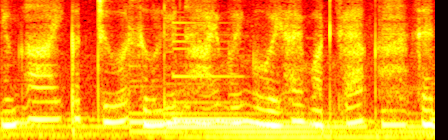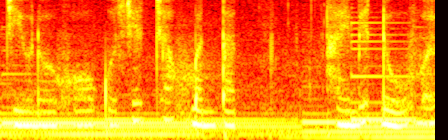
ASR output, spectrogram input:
Những ai cất chứa sự luyến ái với người hay vật khác sẽ chịu nỗi khổ của chết chóc, bệnh tật hãy biết đủ với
